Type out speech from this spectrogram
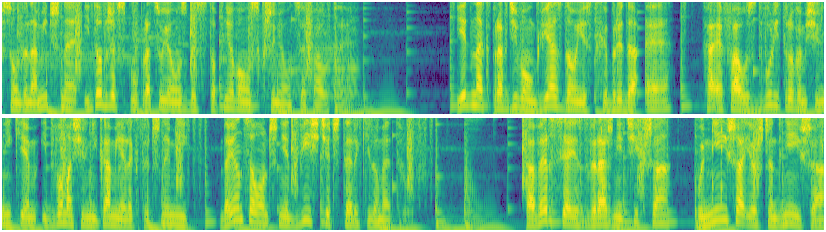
są dynamiczne i dobrze współpracują z bezstopniową skrzynią CVT. Jednak prawdziwą gwiazdą jest hybryda E, HEV z dwulitrowym silnikiem i dwoma silnikami elektrycznymi, dająca łącznie 204 km. Ta wersja jest wyraźnie cichsza, płynniejsza i oszczędniejsza.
